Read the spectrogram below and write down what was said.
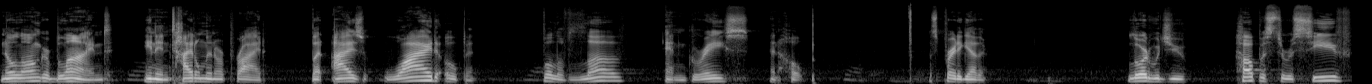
No longer blind in entitlement or pride, but eyes wide open, full of love and grace and hope. Let's pray together. Lord, would you help us to receive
